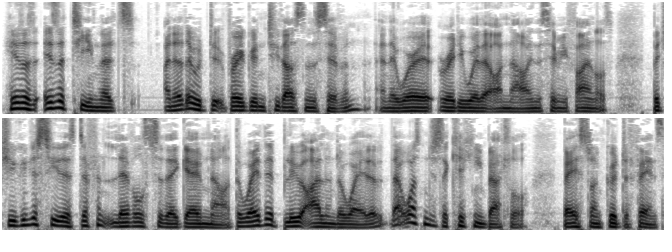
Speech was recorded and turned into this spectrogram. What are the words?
here's a, here's a team that's I know they were very good in 2007, and they were already where they are now in the semi-finals. But you can just see there's different levels to their game now. The way they blew Ireland away, that wasn't just a kicking battle based on good defense.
